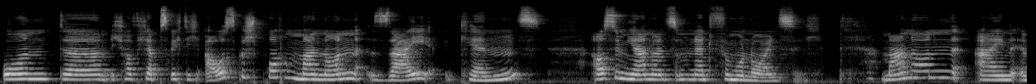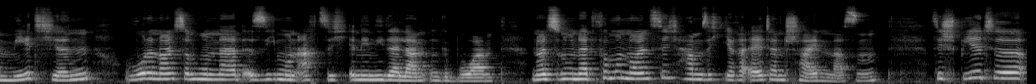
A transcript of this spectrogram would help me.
Und äh, ich hoffe, ich habe es richtig ausgesprochen. Manon Seikens aus dem Jahr 1995. Manon, ein Mädchen wurde 1987 in den Niederlanden geboren. 1995 haben sich ihre Eltern scheiden lassen. Sie spielte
